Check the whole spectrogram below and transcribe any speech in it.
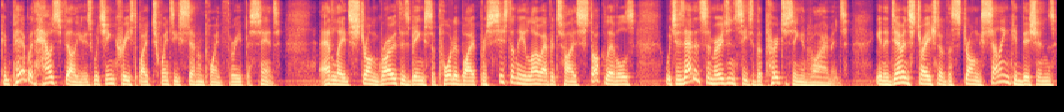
compared with house values, which increased by 27.3%. Adelaide's strong growth is being supported by persistently low advertised stock levels, which has added some urgency to the purchasing environment. In a demonstration of the strong selling conditions,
